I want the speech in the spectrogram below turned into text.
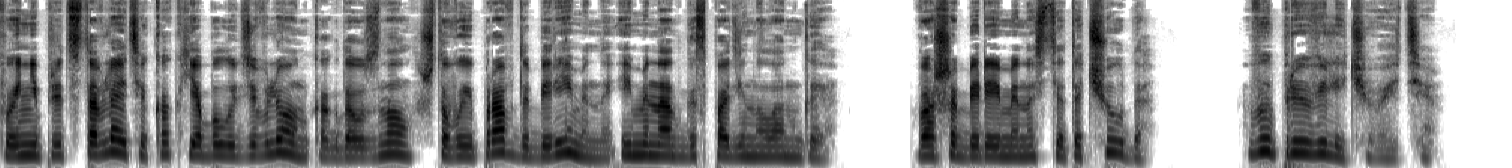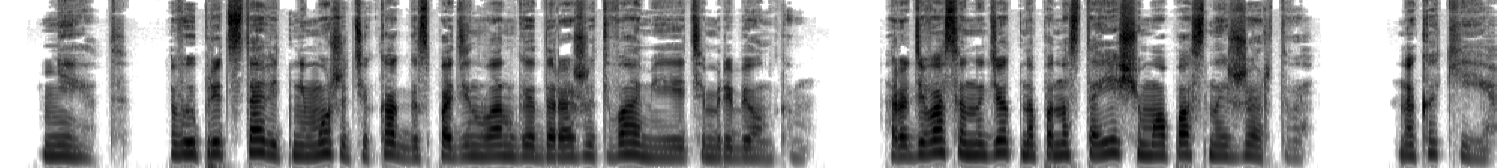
Вы не представляете, как я был удивлен, когда узнал, что вы и правда беременны именно от господина Ланге. Ваша беременность — это чудо. Вы преувеличиваете. Нет, вы представить не можете, как господин Ланге дорожит вами и этим ребенком. Ради вас он идет на по-настоящему опасные жертвы. На какие?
